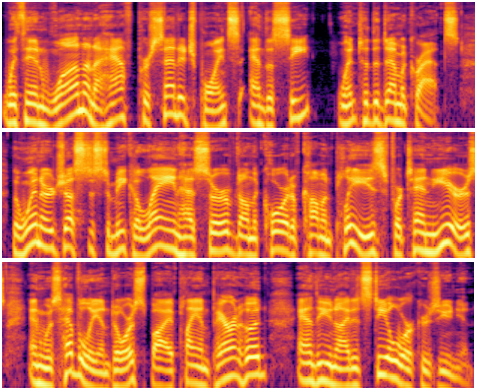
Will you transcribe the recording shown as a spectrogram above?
within one and a half percentage points, and the seat went to the Democrats. The winner, Justice Timika Lane, has served on the Court of Common Pleas for 10 years and was heavily endorsed by Planned Parenthood and the United Steelworkers Union.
